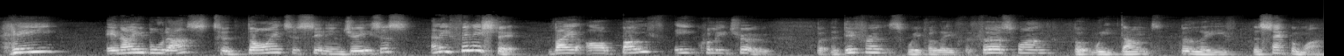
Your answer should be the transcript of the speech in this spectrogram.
He enabled us to die to sin in Jesus and He finished it. They are both equally true. But the difference, we believe the first one, but we don't believe the second one.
